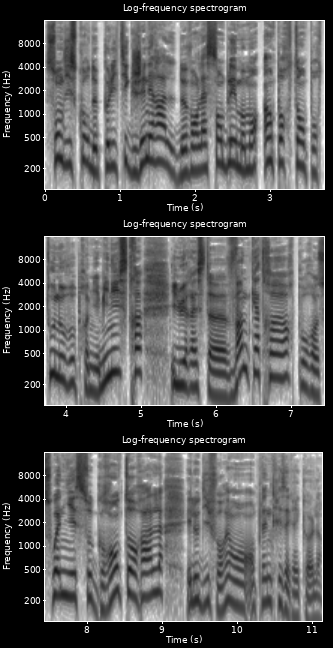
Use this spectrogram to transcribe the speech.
son discours de politique générale devant l'Assemblée, moment important pour tout nouveau Premier ministre. Il lui reste 24 euh, heures pour soigner ce grand oral. Elodie Forêt en pleine crise agricole.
